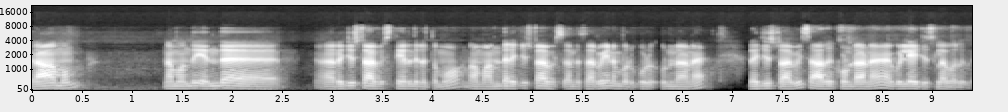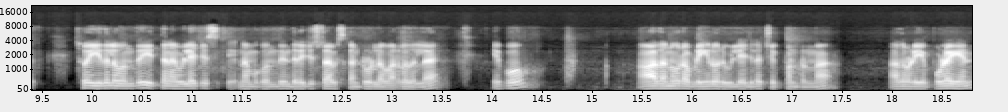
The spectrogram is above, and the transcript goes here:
கிராமம் நம்ம வந்து எந்த ரெஜிஸ்டர் ஆஃபீஸ் தேர்ந்தெடுத்தோமோ நம்ம அந்த ரெஜிஸ்டர் ஆஃபீஸ் அந்த சர்வே நம்பருக்கு உண்டான ரெஜிஸ்டர் ஆஃபீஸ் அதுக்கு உண்டான வில்லேஜஸ்லாம் வருது. ஸோ இதில் வந்து இத்தனை வில்லேஜஸ் நமக்கு வந்து இந்த ரெஜிஸ்டர் ஆஃபீஸ் கண்ட்ரோலில் வர்றதில்ல. இப்போது ஆதனூர் அப்படிங்கிற ஒரு வில்லேஜில் செக் பண்ணுறோம்னா அதனுடைய புழையன்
